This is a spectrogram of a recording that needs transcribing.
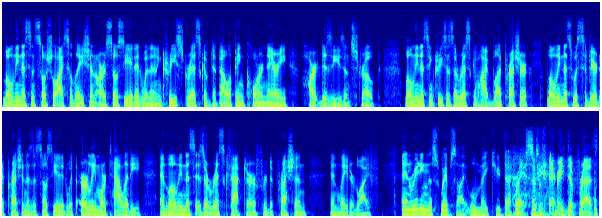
Loneliness and social isolation are associated with an increased risk of developing coronary heart disease and stroke. Loneliness increases the risk of high blood pressure. Loneliness with severe depression is associated with early mortality, and loneliness is a risk factor for depression in later life. And reading this website will make you depressed. Very depressed.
